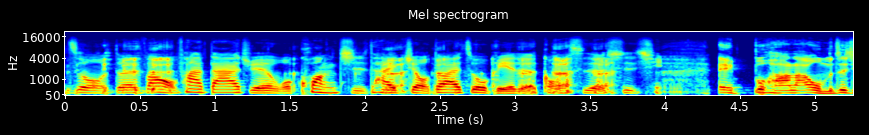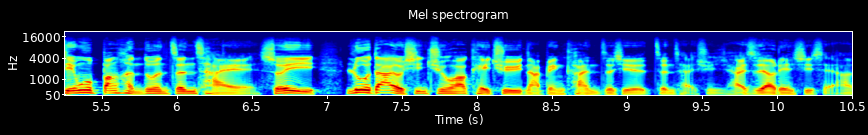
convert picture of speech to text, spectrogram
作，对，帮我怕大家觉得我旷职太久，都在做别的公司的事情。哎，不好啦，我们这节目帮很多人真才，所以如果大家有兴趣的话，可以去哪边看这些真才讯息？还是要联系谁啊？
